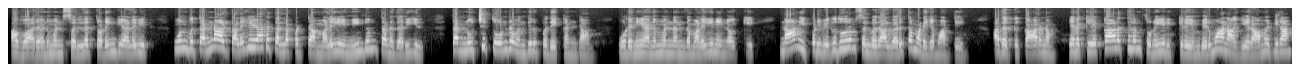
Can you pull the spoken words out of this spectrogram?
அவ்வாறு அனுமன் சொல்லத் தொடங்கிய அளவில் முன்பு தன்னால் தலைகீழாக தள்ளப்பட்ட அம்மலையை மீண்டும் தனது அருகில் தன் உச்சி தோன்ற வந்திருப்பதைக் கண்டான். உடனே அனுமன் அந்த மலையினை நோக்கி நான் இப்படி வெகு தூரம் செல்வதால் வருத்தம் அடைய மாட்டேன். அதற்கு காரணம் எனக்கு எக்காலத்திலும் துணையிருக்கிற எம்பெருமானாகிய ராமபிரான்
